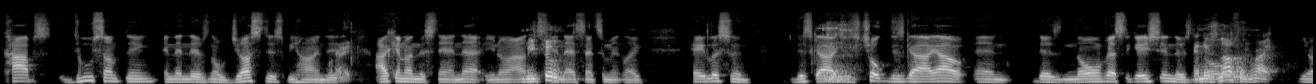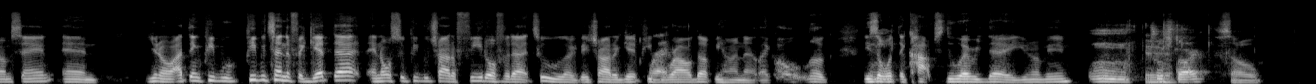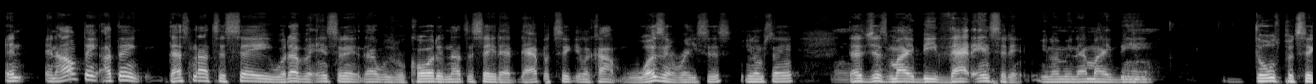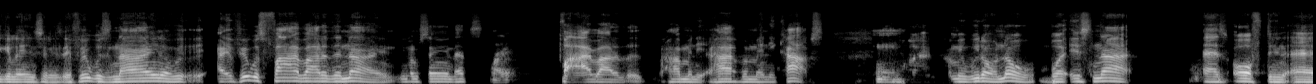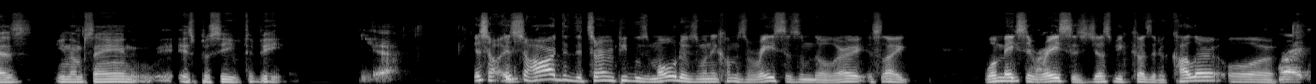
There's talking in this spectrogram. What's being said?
cops do something and then there's no justice behind it. Right. I can understand that. You know, I understand that sentiment. Like, hey, listen, this guy just choked this guy out, and there's no investigation. There's And there's nothing, right? You know what I'm saying? And you know, I think people people tend to forget that, and also people try to feed off of that too. Like they try to get people Right. riled up behind that. Like, oh, look, these are Mm. what the cops do every day. You know what I mean? Mm, True Yeah. story. So And and I don't think I think that's not to say whatever incident that was recorded, not to say that that particular cop wasn't racist. You know what I'm saying? Mm. That just might be that incident. You know what I mean? That might be Mm. Those particular incidents. If it was nine or if it was five out of the nine, you know what I'm saying? That's Right. five out of the how many however many cops. Mm. I mean, we don't know, but it's not as often as you know what I'm saying it's perceived to be. Yeah. it's it's hard to determine people's motives when it comes to racism, though, right? It's like, what makes it Right. racist? Just because of the color, or Right.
